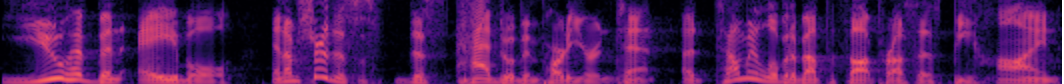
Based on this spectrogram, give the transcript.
you have been able and i'm sure this was this had to have been part of your intent uh, tell me a little bit about the thought process behind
